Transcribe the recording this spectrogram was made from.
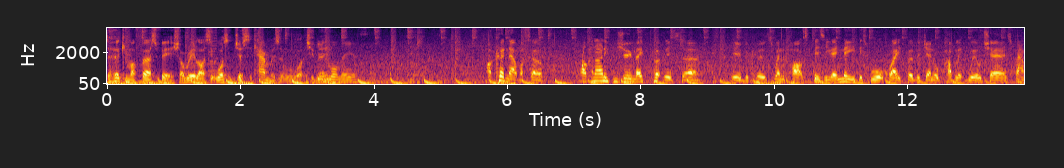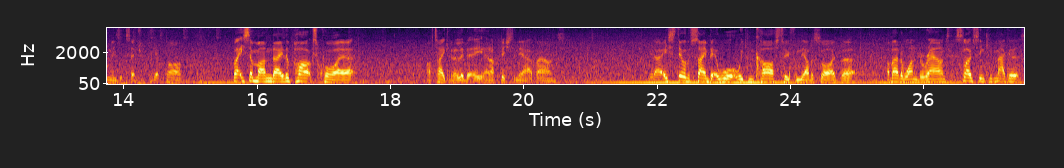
After hooking my first fish, I realised it wasn't just the cameras that were watching me. more me. I couldn't help myself. I can only presume they've put this uh, here because when the park's busy, they need this walkway for the general public, wheelchairs, families, etc., to get past. But it's a Monday, the park's quiet. I've taken a liberty and I've fished in the out of bounds. You know, it's still the same bit of water we can cast to from the other side, but I've had a wander around, slow sinking maggots,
